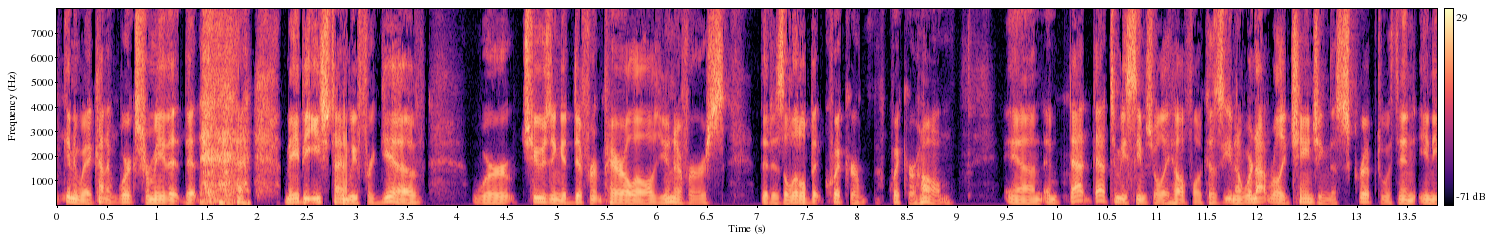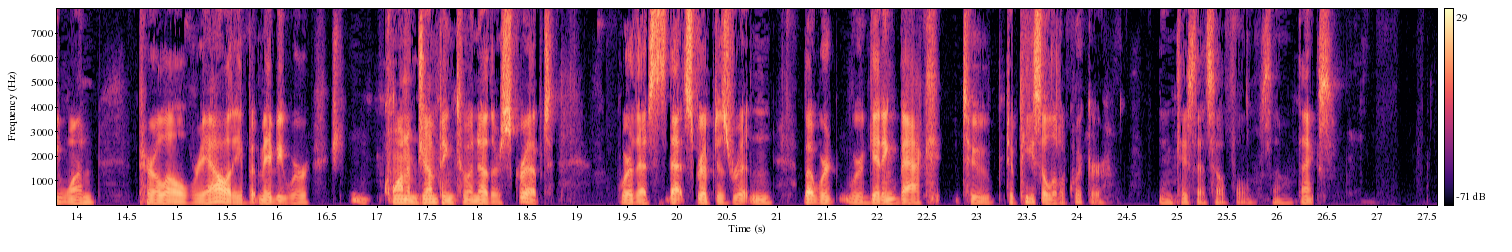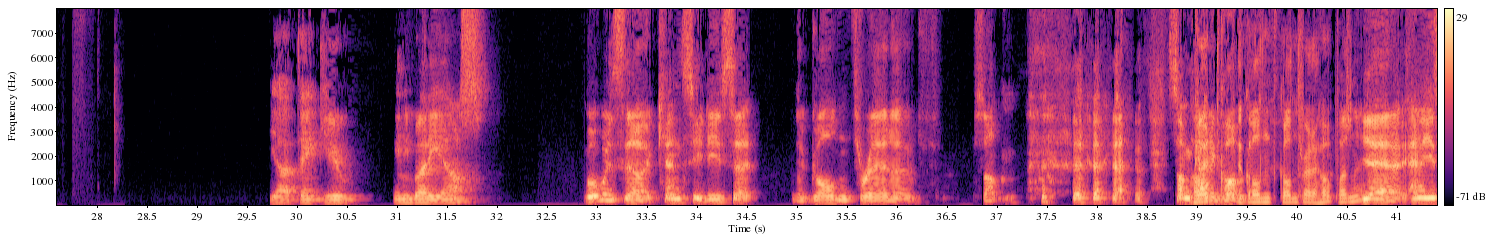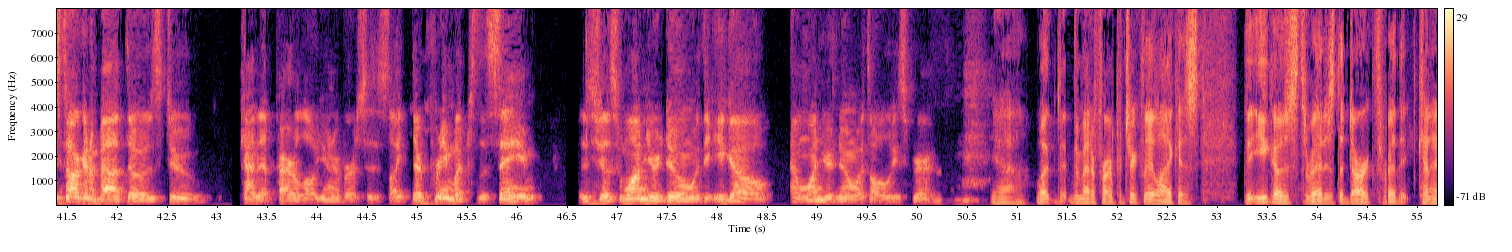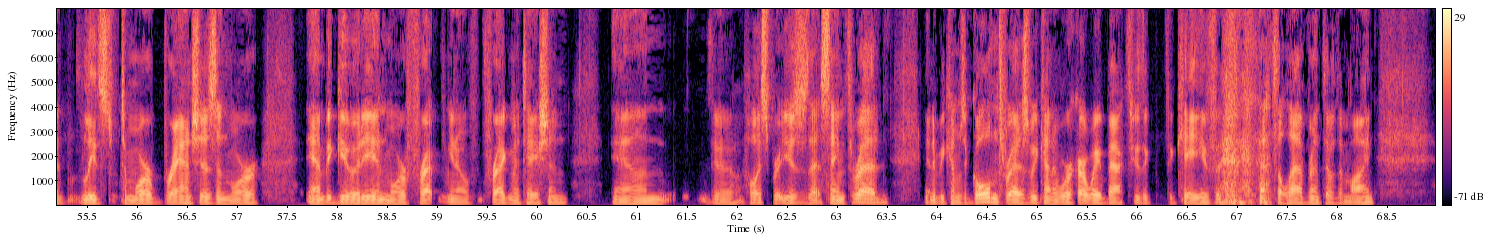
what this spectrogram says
anyway it kind of works for me that that maybe each time we forgive we're choosing a different parallel universe that is a little bit quicker quicker home and and that that to me seems really helpful because you know we're not really changing the script within any one parallel reality but maybe we're quantum jumping to another script where that's that script is written but we're we're getting back to to peace a little quicker in case that's helpful. So thanks. Yeah thank you. Anybody else? What was uh, ken cd said the golden thread of something, some hope, kind of gold, the golden golden thread of hope, wasn't it? Yeah, and he's talking about those two kind of parallel universes. Like they're pretty much the same. It's just one you're doing with the ego and one you're doing with the Holy Spirit. Yeah. What the, the, metaphor I particularly like is the ego's thread is the dark thread that kind of leads to more branches and more ambiguity and more fra- you know fragmentation. And the Holy Spirit uses that same thread and it becomes a golden thread as we kind of work our way back through the, the cave, the labyrinth of the mind,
